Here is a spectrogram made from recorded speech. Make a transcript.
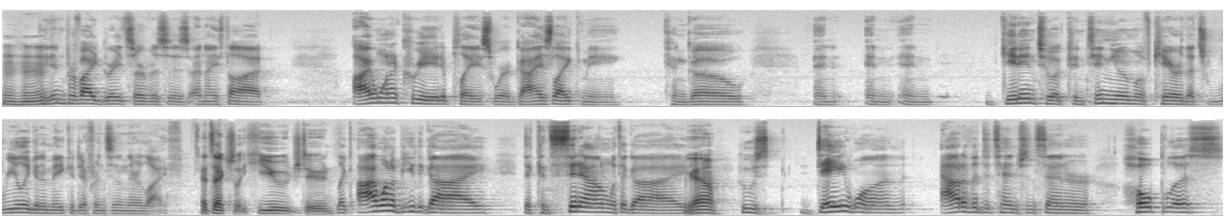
mm-hmm. They didn't provide great services. And I thought, I want to create a place where guys like me can go and, and, and get into a continuum of care that's really going to make a difference in their life. that's actually huge, dude. Like, I want to be the guy that can sit down with a guy Yeah, who's day one out of the detention center, hopeless,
